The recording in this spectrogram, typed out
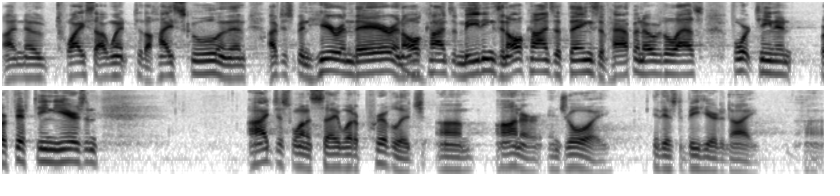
I know twice I went to the high school and then I've just been here and there and all kinds of meetings and all kinds of things have happened over the last 14 and, or 15 years. And I just want to say what a privilege, um, honor, and joy it is to be here tonight. Uh,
